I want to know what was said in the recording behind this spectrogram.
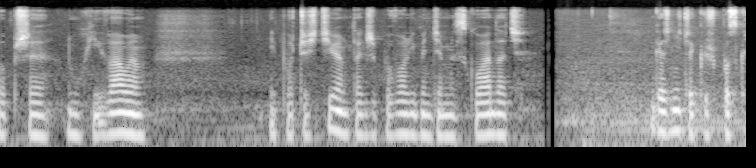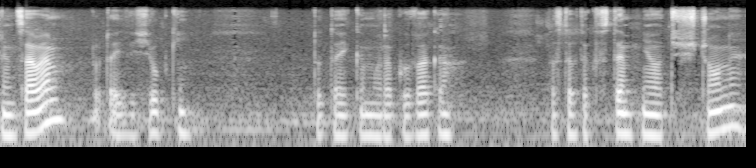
poprzedmuchiwałem i poczyściłem, także powoli będziemy składać. Gaźniczek już poskręcałem. Tutaj dwie śrubki. Tutaj kamera pływaka. Został tak wstępnie oczyszczony.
